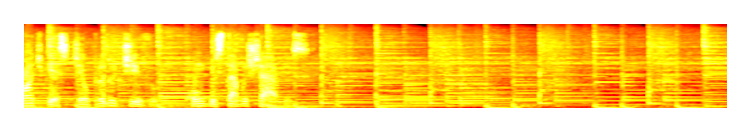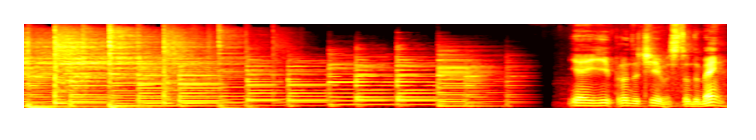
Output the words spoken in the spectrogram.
Podcast é o Produtivo, com Gustavo Chaves. E aí, produtivos, tudo bem?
